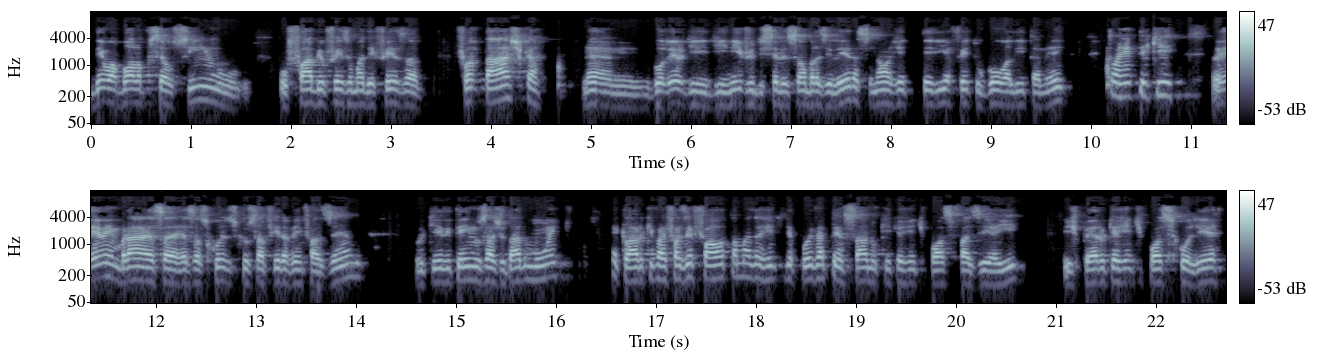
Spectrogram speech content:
deu a bola para o Celcinho, o Fábio fez uma defesa fantástica, né, goleiro de, de, nível de seleção brasileira, senão a gente teria feito gol ali também. Então a gente tem que relembrar essa, essas coisas que o Safira vem fazendo, porque ele tem nos ajudado muito. É claro que vai fazer falta, mas a gente depois vai pensar no que, que a gente possa fazer aí. Espero que a gente possa escolher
